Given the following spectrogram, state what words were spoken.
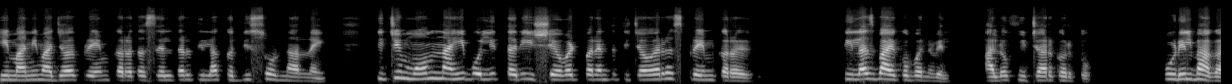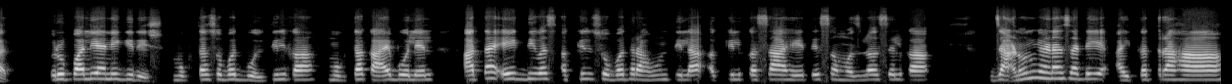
हिमानी माझ्यावर प्रेम करत असेल तर तिला कधीच सोडणार नाही. तिची मोम नाही बोलली तरी शेवटपर्यंत तिच्यावरच प्रेम करेल. तिलाच बायको बनवेल. आलोक विचार करतो. पुढील भागात. रुपाली आणि गिरीश मुक्ता सोबत बोलतील का? मुक्ता काय बोलेल? आता एक दिवस अखिल सोबत राहून तिला अखिल कसा आहे ते समजलं असेल का? जाणून घेण्यासाठी ऐकत राहा.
